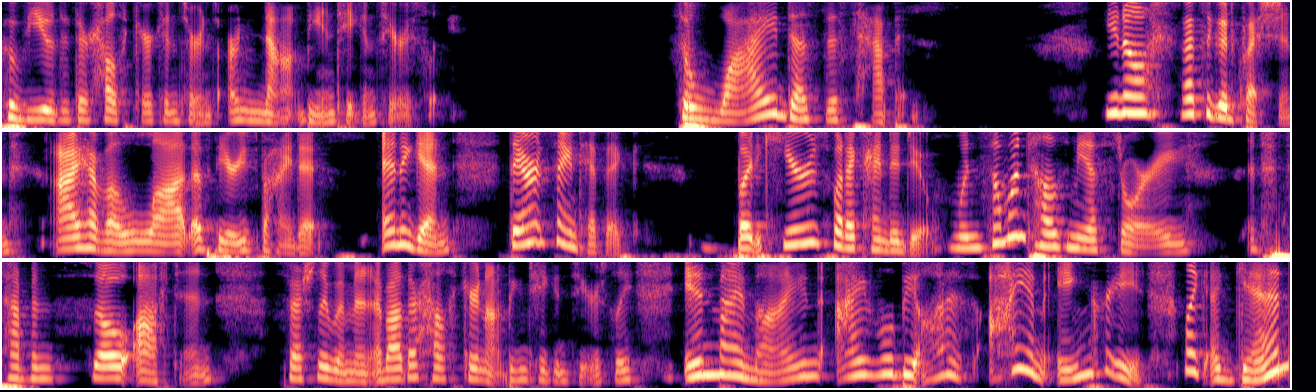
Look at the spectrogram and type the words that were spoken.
who view that their healthcare concerns are not being taken seriously. So, why does this happen? You know, that's a good question. I have a lot of theories behind it. And again, they aren't scientific, but here's what I kind of do. When someone tells me a story, and it's happened so often, especially women, about their healthcare not being taken seriously. In my mind, I will be honest, I am angry. Like, again?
